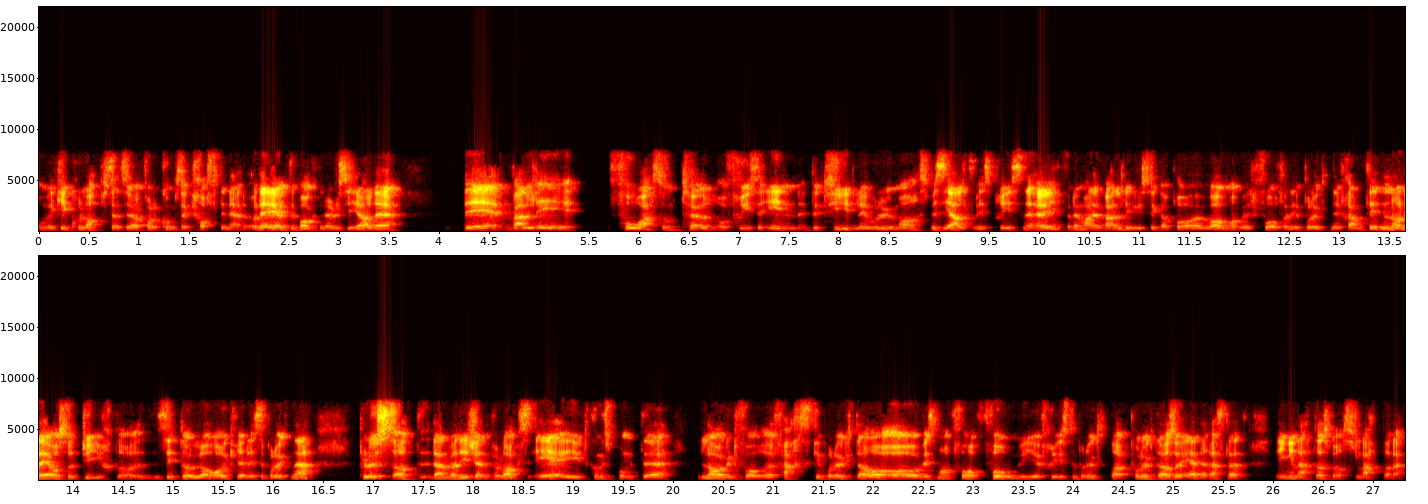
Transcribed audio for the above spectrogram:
om ikke kollapset, så i hvert fall kommet seg kraftig ned. Og det er jo tilbake til det du sier. Det, det er veldig få som tør å fryse inn betydelige volumer, spesielt hvis prisen er høy, fordi man er veldig usikker på hva man vil få for de produktene i fremtiden. Og det er også dyrt å sitte og lagre disse produktene. Pluss at den verdikjeden for laks er i utgangspunktet laget for ferske produkter. Og, og, hvis man får for mye fryste produkter, produkter, så er det rett og slett ingen etterspørsel etter det.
